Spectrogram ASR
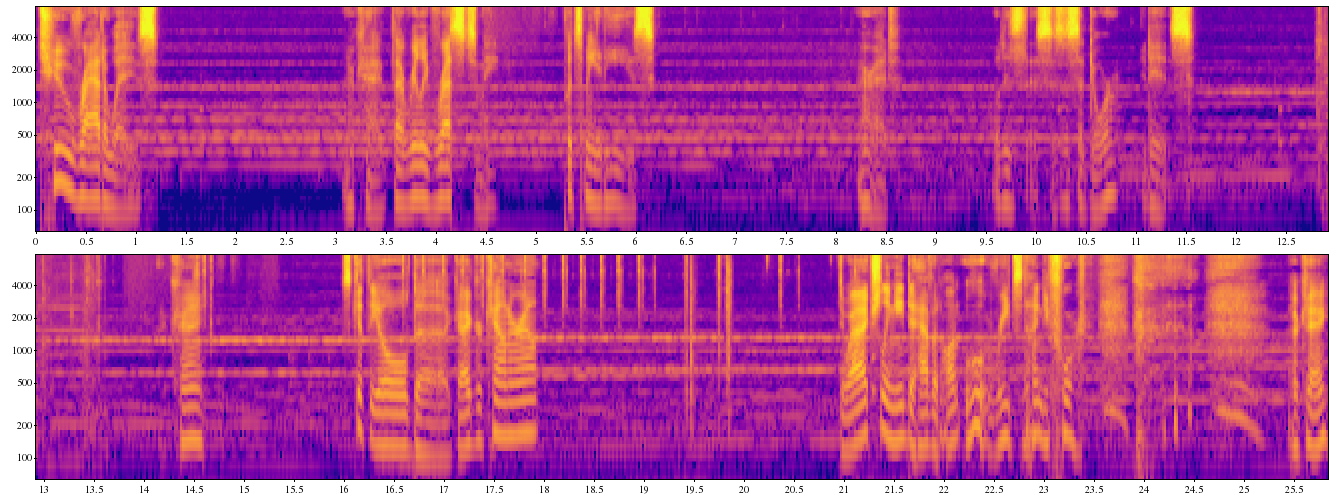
two Radaways. Okay, that really rests me. Puts me at ease. Alright. What is this? Is this a door? It is. Okay. Let's get the old uh, Geiger counter out. Do I actually need to have it on? Ooh, it reads 94. okay.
